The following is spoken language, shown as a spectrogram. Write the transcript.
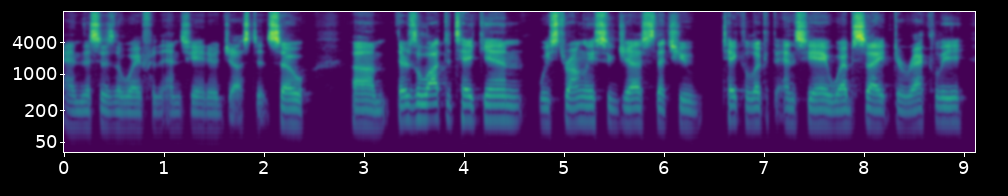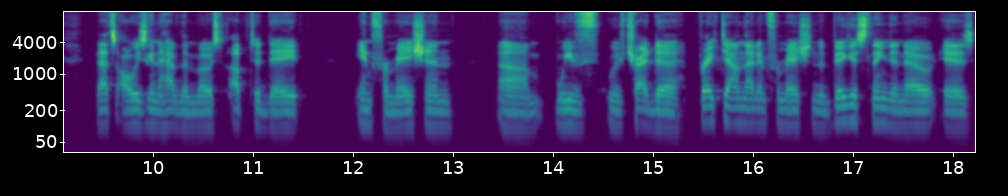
and this is the way for the NCAA to adjust it. So, um, there's a lot to take in. We strongly suggest that you take a look at the NCAA website directly. That's always going to have the most up to date information. Um, we've we've tried to break down that information. The biggest thing to note is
